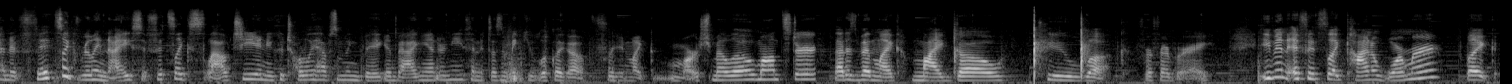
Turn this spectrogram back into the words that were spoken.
And it fits like really nice. It fits like slouchy and you could totally have something big and baggy underneath and it doesn't make you look like a freaking like marshmallow monster. That has been like my go-to look for February. Even if it's like kind of warmer like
